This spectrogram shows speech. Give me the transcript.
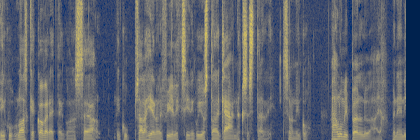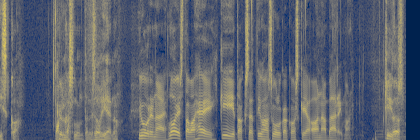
niin kuin laskea kavereiden kanssa ja niin kuin saada hienoja fiiliksiä niin kuin jostain käännöksestä. Niin se on niin kuin, vähän lumipöllyä ja menee niskaan. Pakkaslunta, niin se on hienoa. Juuri näin. Loistava. Hei, kiitokset Juha Sulkakoski ja Anna Bäriman. Kiitos.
